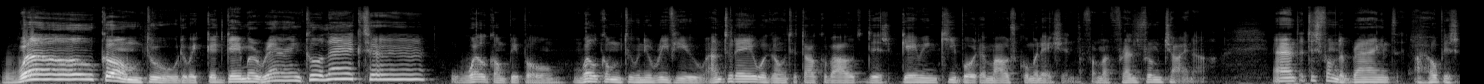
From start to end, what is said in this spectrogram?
Welcome to the Wicked Gamer and Collector. Welcome people, welcome to a new review and today we're going to talk about this gaming keyboard and mouse combination from my friends from China. And it is from the brand, I hope this,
